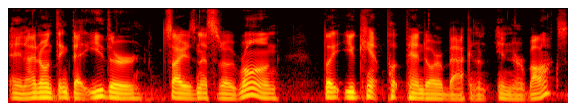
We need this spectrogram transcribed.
And I don't think that either side is necessarily wrong, but you can't put Pandora back in, in their box.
